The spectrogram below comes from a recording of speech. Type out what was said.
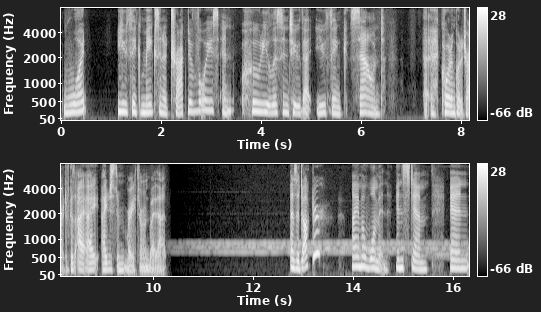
what you think makes an attractive voice and who do you listen to that you think sound uh, quote unquote attractive? Because I, I, I just am very thrown by that. As a doctor, I am a woman in STEM. And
